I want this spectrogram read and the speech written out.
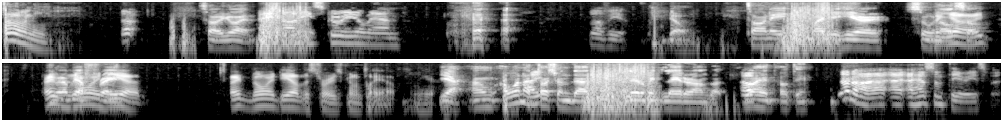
Tony. Sorry, go ahead. Hey Tony, screw you, man. Love you. Yo, Tony might be here soon. But yeah, also, I, I I'm have gonna be no afraid. idea. I have no idea how the story is going to play out here. yeah, um, I want to touch on that a little bit later on. But go Oh. ahead, Oti. No, no, I, I- I have some theories, but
